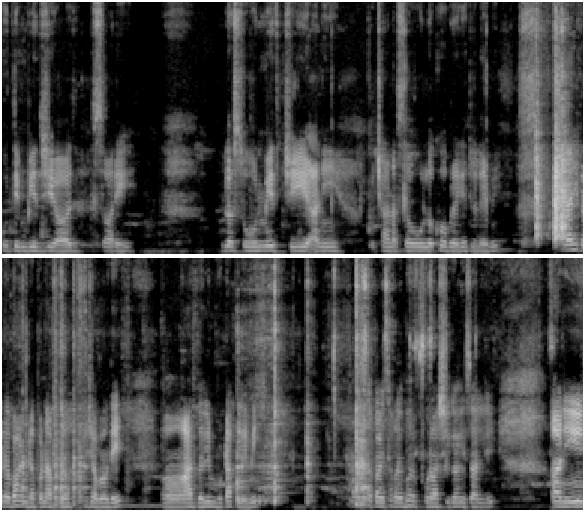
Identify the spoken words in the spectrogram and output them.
कोथिंबीर जी सॉरी लसूण मिरची आणि छान असं ओलं खोबरं घेतलेलं आहे मी. नाही इकडं भांडं पण आपलं ह्याच्यामध्ये अर्धा लिंबू टाकले मी. सकाळी सकाळी भरपूर अशी घाई चालली. आणि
